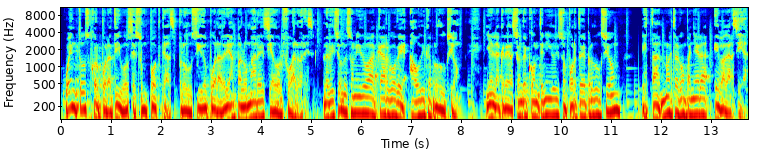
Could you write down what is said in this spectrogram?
Cuentos Corporativos es un podcast producido por Adrián Palomares y Adolfo Álvarez. La edición de sonido a cargo de Audica Producción y en la creación de contenido y soporte de producción está nuestra compañera Eva García.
